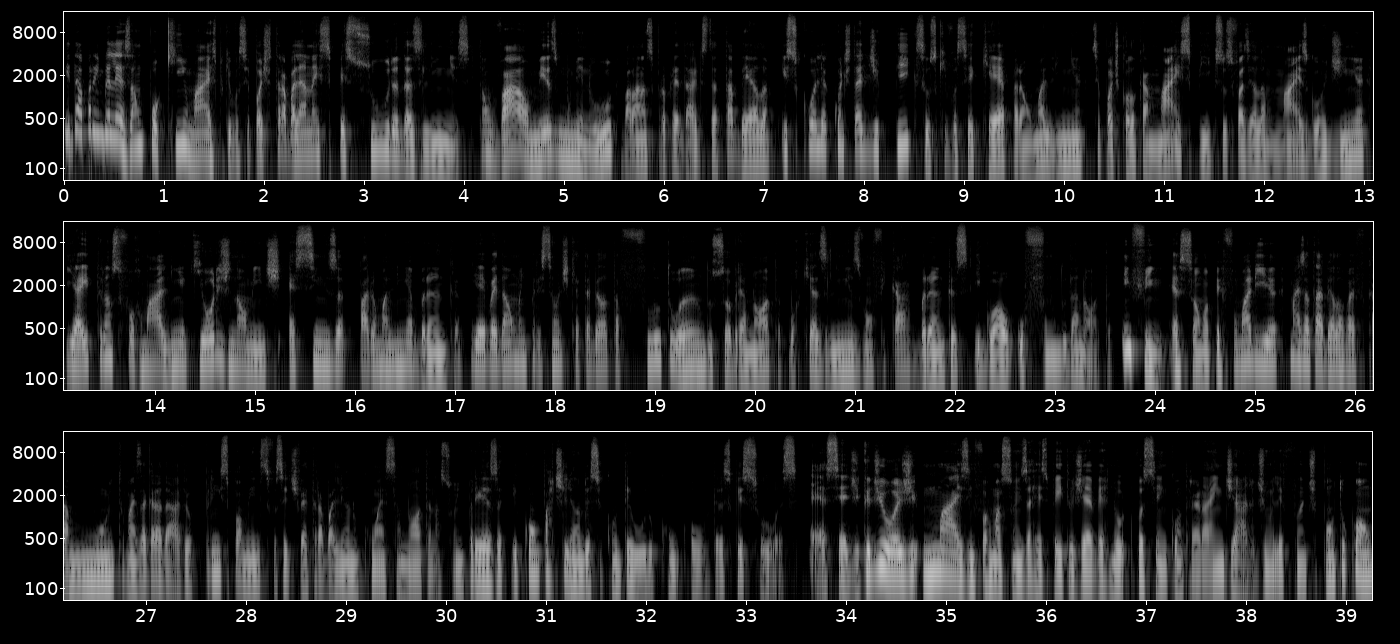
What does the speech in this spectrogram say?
E dá para embelezar um pouquinho mais, porque você pode trabalhar na espessura das linhas. Então vá ao mesmo menu, vá lá nas propriedades da tabela, escolha a quantidade de pixels que você quer para uma linha, você pode colocar mais pixels, fazer ela mais gordinha e aí transformar a linha que originalmente é cinza para uma linha branca. E aí vai dar uma impressão de que a tabela está flutuando sobre a nota porque as linhas vão ficar brancas igual o fundo da nota. Enfim, é só uma perfumaria, mas a tabela vai ficar muito mais agradável, principalmente se você estiver trabalhando com essa nota na sua empresa e compartilhando esse conteúdo com outras pessoas. Essa é a dica de hoje. Mais informações a respeito de Evernote você encontrará em diariodeumelefante.com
